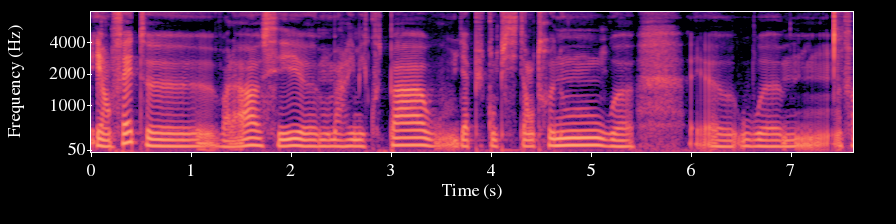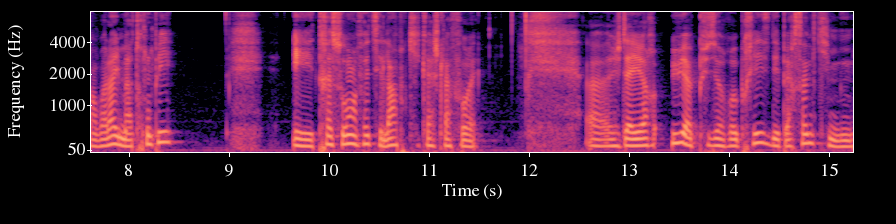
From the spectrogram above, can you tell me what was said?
Et en fait, voilà, c'est mon mari m'écoute pas, ou il n'y a plus de complicité entre nous, ou, ou enfin voilà, il m'a trompé. Et très souvent, en fait, c'est l'arbre qui cache la forêt. Euh, j'ai d'ailleurs eu à plusieurs reprises des personnes qui me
